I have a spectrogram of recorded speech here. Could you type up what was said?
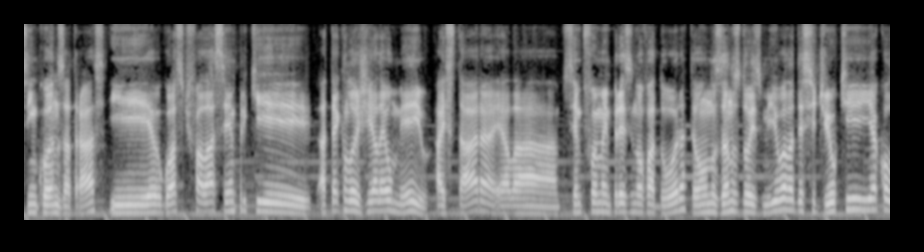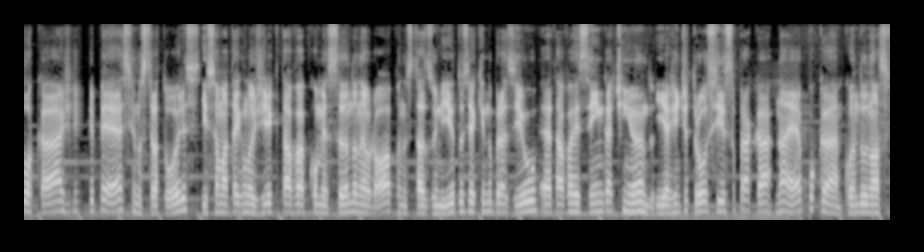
cinco anos atrás. E eu gosto de falar sempre que a tecnologia ela é o meio. A Stara, ela sempre foi uma empresa inovadora. Então, nos anos 2000, ela decidiu que ia colocar GPS nos tratores. Isso é uma tecnologia que estava começando na Europa, nos Estados Unidos, e aqui no Brasil estava é, recém engatinhando. E a gente trouxe isso para cá. Na época, quando nós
